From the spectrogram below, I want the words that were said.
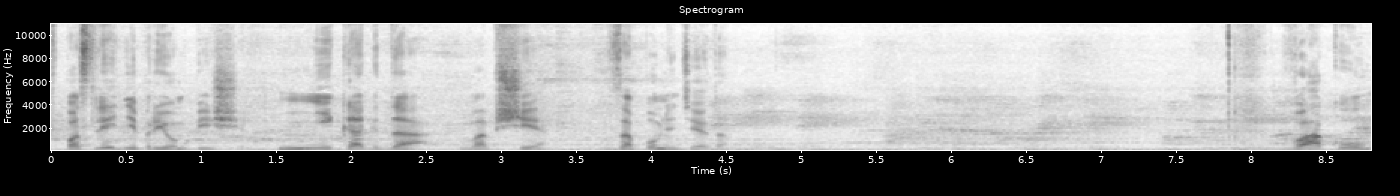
в последний прием пищи. Никогда вообще. Запомните это. Вакуум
